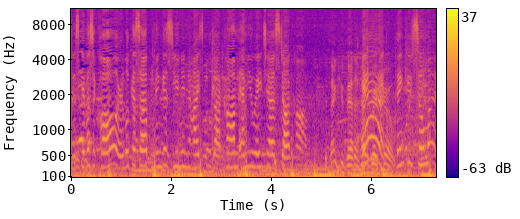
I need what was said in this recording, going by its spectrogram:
just give us a call or look us up, mingusunionhighschool.com, M-U-H-S.com. Thank you, Beth, and have a great show. thank you so much.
